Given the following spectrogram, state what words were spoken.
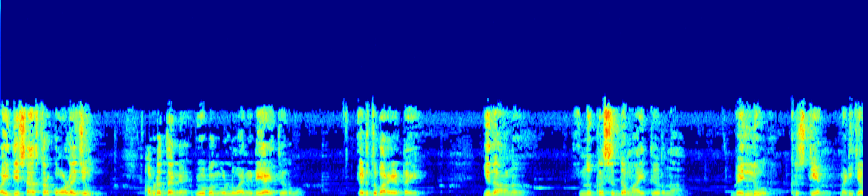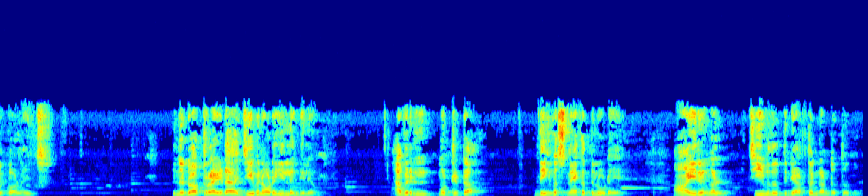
വൈദ്യശാസ്ത്ര കോളേജും അവിടെ തന്നെ രൂപം കൊള്ളുവാൻ ഇടയായി തീർന്നു എടുത്തു പറയട്ടെ ഇതാണ് ഇന്ന് പ്രസിദ്ധമായി തീർന്ന വെല്ലൂർ ക്രിസ്ത്യൻ മെഡിക്കൽ കോളേജ്. ഇന്ന് ഡോക്ടർ ഐഡ ജീവനോടെ ഇല്ലെങ്കിലും അവരിൽ മുട്ടിട്ട ദൈവസ്നേഹത്തിലൂടെ ആയിരങ്ങൾ ജീവിതത്തിന്റെ അർത്ഥം കണ്ടെത്തുന്നു.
